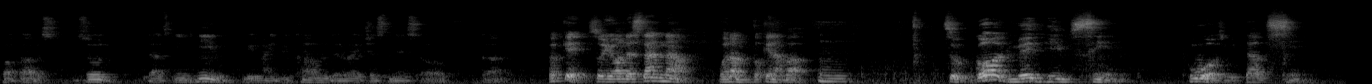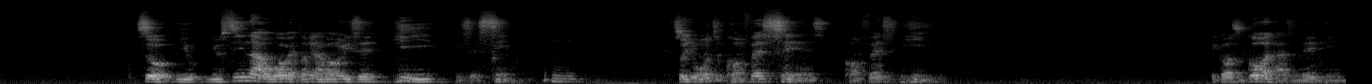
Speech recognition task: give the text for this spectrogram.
for us, so that in him we might become the righteousness of God. Okay, so you understand now what I'm talking about. Mm. So God made him sin who was without sin. So you you see now what we're talking about when we say he is a sin. Mm. So you want to confess sins, confess he. Because God has made him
